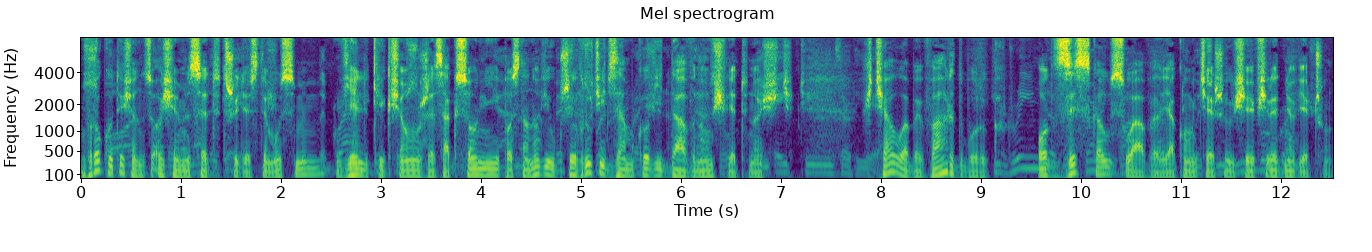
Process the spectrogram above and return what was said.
W roku 1838 wielki książę Saksonii postanowił przywrócić zamkowi dawną świetność. Chciał, aby Wartburg odzyskał sławę, jaką cieszył się w średniowieczu.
